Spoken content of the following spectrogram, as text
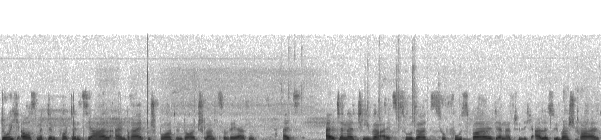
durchaus mit dem Potenzial, ein Breitensport in Deutschland zu werden. Als Alternative, als Zusatz zu Fußball, der natürlich alles überstrahlt.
